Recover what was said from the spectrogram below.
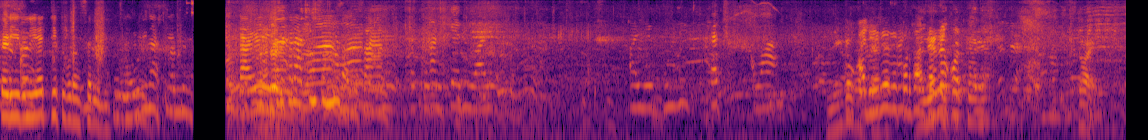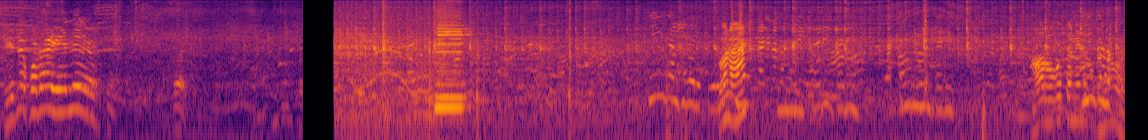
ತಡಿ ಇದನ್ನ ಎತ್ತಿಟ್ಟು ಬಿಡೋ ಸರಿ ಅಲ್ಲೆಲ್ಲ ಕೊಡ್ತಾರೆ ನೋಡಿ, ಇದು ಕೊಡ ಎಲ್ಲಿ ಇರುತ್ತೆ ಅವ್ರು ಹೋಗುತ್ತಾನೆ ನನ್?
